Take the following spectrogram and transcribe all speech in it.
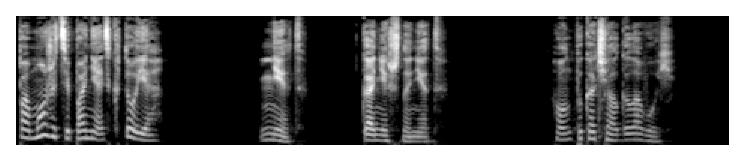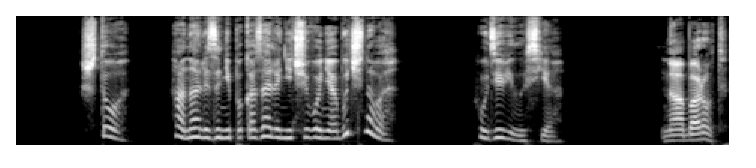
поможете понять, кто я?» «Нет, конечно, нет». Он покачал головой. «Что, Анализы не показали ничего необычного? Удивилась я. Наоборот,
